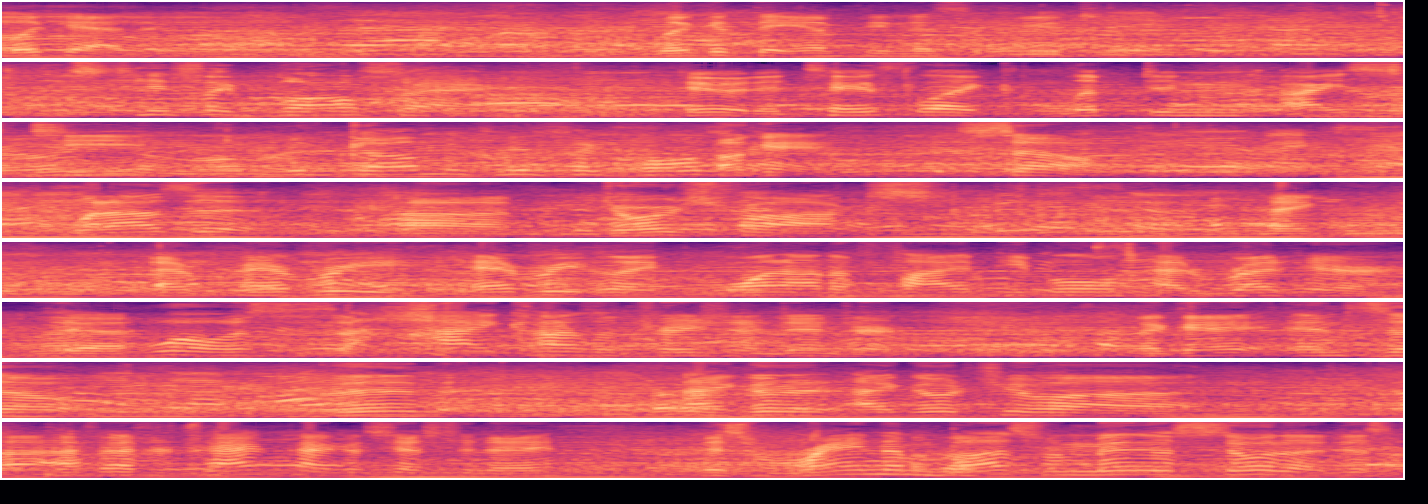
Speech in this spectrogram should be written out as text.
Look at it. Look at the emptiness of YouTube. This tastes like ball sack. Dude, it tastes like Lipton iced tea. With gum, it tastes like ball sack. Okay, so when I was at uh, George Fox, like every every like one out of five people had red hair. Like, Yeah. Whoa, this is a high concentration of ginger. Okay, and so then I go to I go to uh, uh, after track practice yesterday. This random bus from Minnesota just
